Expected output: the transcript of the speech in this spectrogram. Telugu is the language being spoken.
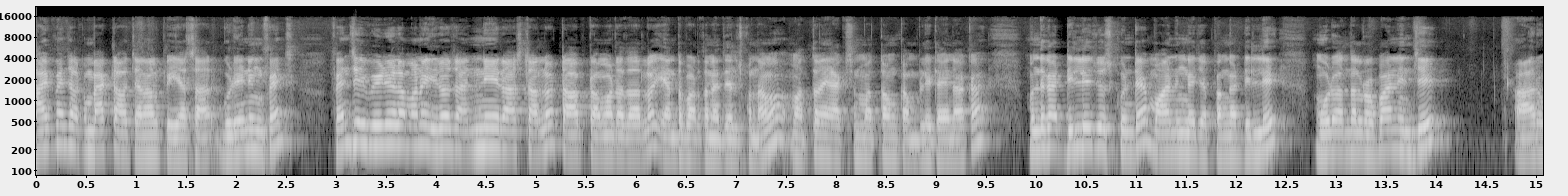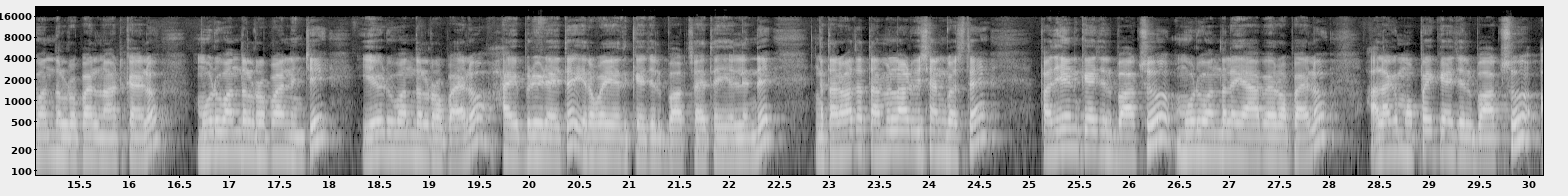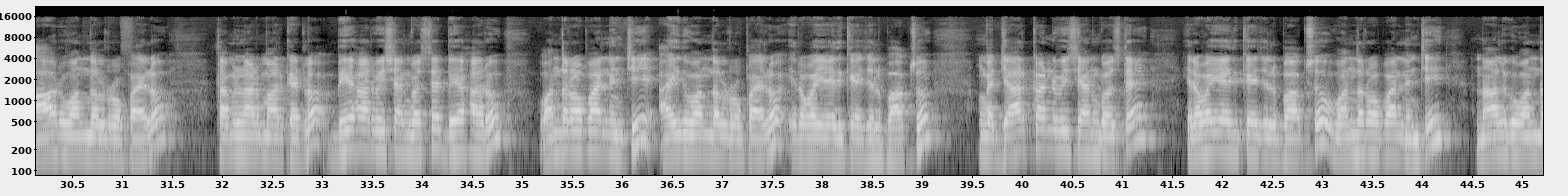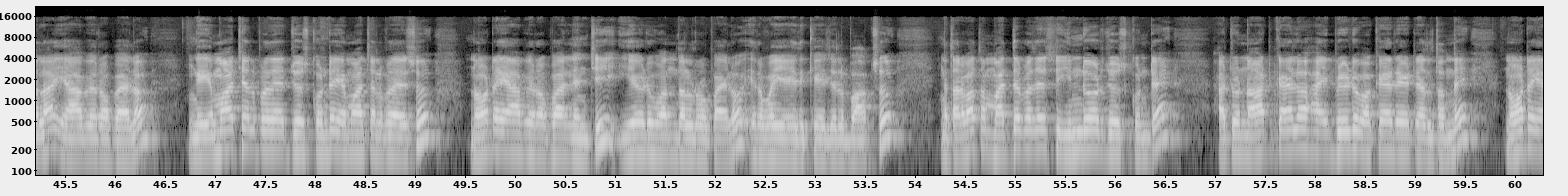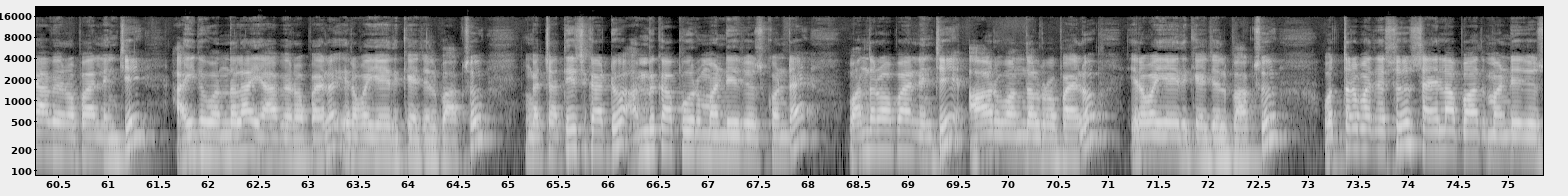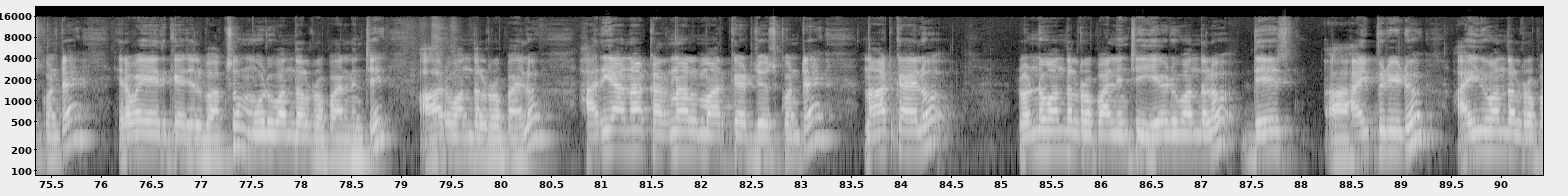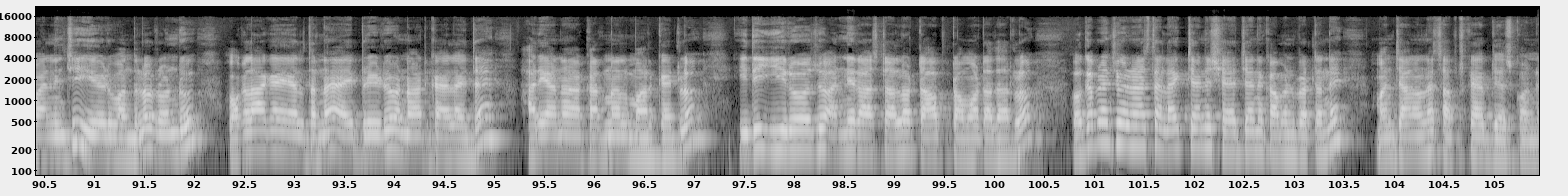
Hi friends welcome back to our channel PSR good evening friends friends ఈ వీడియోలో మనం ఈరోజు అన్ని రాష్ట్రాల్లో టాప్ టమాటా ధరలు ఎంత పడుతున్నాయో తెలుసుకుందాము. మొత్తం యాక్షన్ మొత్తం కంప్లీట్ అయినాక ముందుగా ఢిల్లీ చూసుకుంటే మార్నింగే చెప్పంగా ఢిల్లీ మూడు వందల రూపాయల నుంచి ఆరు వందల రూపాయల నాటికాయలు మూడు వందల రూపాయల నుంచి ఏడు వందల రూపాయలు. హైబ్రిడ్ అయితే ఇరవై ఐదు కేజీల బాక్స్ అయితే వెళ్ళింది. ఇంకా తర్వాత తమిళనాడు విషయానికి వస్తే పదిహేను కేజీల బాక్సు మూడు వందల యాభై రూపాయలు. అలాగే ముప్పై కేజీల బాక్సు ఆరు వందల రూపాయలు తమిళనాడు మార్కెట్లో. బీహార్ విషయానికి వస్తే బీహారు వంద రూపాయల నుంచి ఐదు వందల రూపాయలు ఇరవై ఐదు కేజీల బాక్సు. ఇంకా జార్ఖండ్ విషయానికి వస్తే ఇరవై ఐదు కేజీల బాక్సు వంద రూపాయల నుంచి నాలుగు వందల యాభై రూపాయలు. ఇంకా హిమాచల్ ప్రదేశ్ చూసుకుంటే హిమాచల్ ప్రదేశ్ నూట యాభై రూపాయల నుంచి ఏడు వందల రూపాయలు ఇరవై ఐదు కేజీల బాక్సు. ఇంకా తర్వాత మధ్యప్రదేశ్ ఇండోర్ చూసుకుంటే అటు నాటకాయలు హైబ్రిడ్ ఒకే రేట్ వెళ్తుంది. నూట యాభై రూపాయల నుంచి ఐదు వందల యాభై రూపాయలు ఇరవై ఐదు కేజీల బాక్సు. ఇంకా ఛత్తీస్గఢ్ అంబికాపూర్ మండీ చూసుకుంటే వంద రూపాయల నుంచి ఆరు వందల రూపాయలు ఇరవై ఐదు కేజీల బాక్సు. ఉత్తరప్రదేశ్ శైలాబాద్ మండీ చూసుకుంటే ఇరవై ఐదు కేజీల బాక్సు మూడు వందల రూపాయల నుంచి ఆరు వందల రూపాయలు. హర్యానా కర్నాల్ మార్కెట్ చూసుకుంటే నాటకాయలు రెండు వందల రూపాయల నుంచి ఏడు వందలు దేశ్ హైబ్రిడ్ ఐదు వందల రూపాయల నుంచి ఏడు వందలు. రెండు ఒకలాగే వెళ్తున్నాయి హైబ్రిడ్ నాటకాయలు అయితే హర్యానా కర్నల్ మార్కెట్లో. ఇది ఈరోజు అన్ని రాష్ట్రాల్లో టాప్ టమాటా ధరలు. ఒక ఫ్రెండ్స్ వీడియో నచ్చితే లైక్ చేయండి షేర్ చేయండి కామెంట్ పెట్టండి. మన ఛానల్ని సబ్స్క్రైబ్ చేసుకోండి.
